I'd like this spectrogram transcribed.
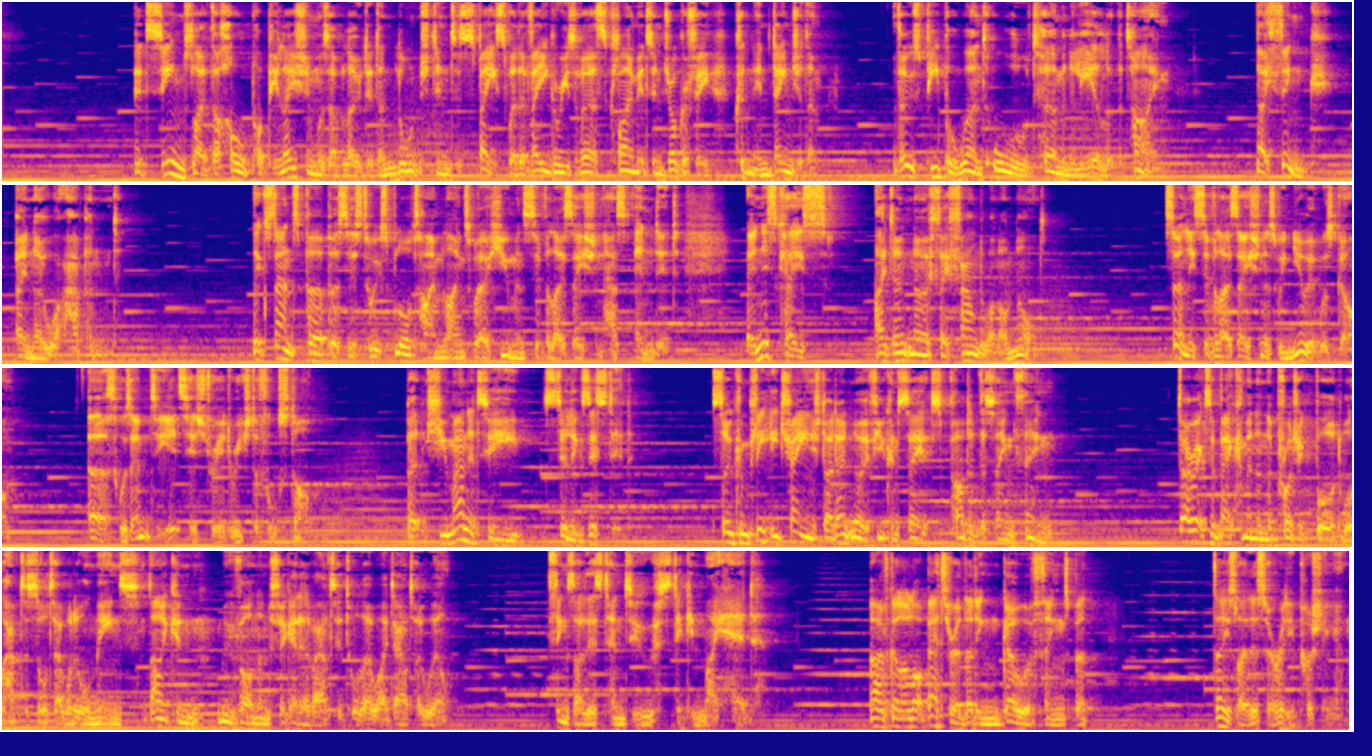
It seems like the whole population was uploaded and launched into space where the vagaries of Earth's climate and geography couldn't endanger them. Those people weren't all terminally ill at the time. I think I know what happened. Extant's purpose is to explore timelines where human civilization has ended. In this case, I don't know if they found one or not. Certainly, civilization as we knew it was gone. Earth was empty, its history had reached a full stop. But humanity still existed. So completely changed, I don't know if you can say it's part of the same thing. Director Beckman and the project board will have to sort out what it all means. I can move on and forget about it, although I doubt I will. Things like this tend to stick in my head. I've got a lot better at letting go of things, but days like this are really pushing it.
